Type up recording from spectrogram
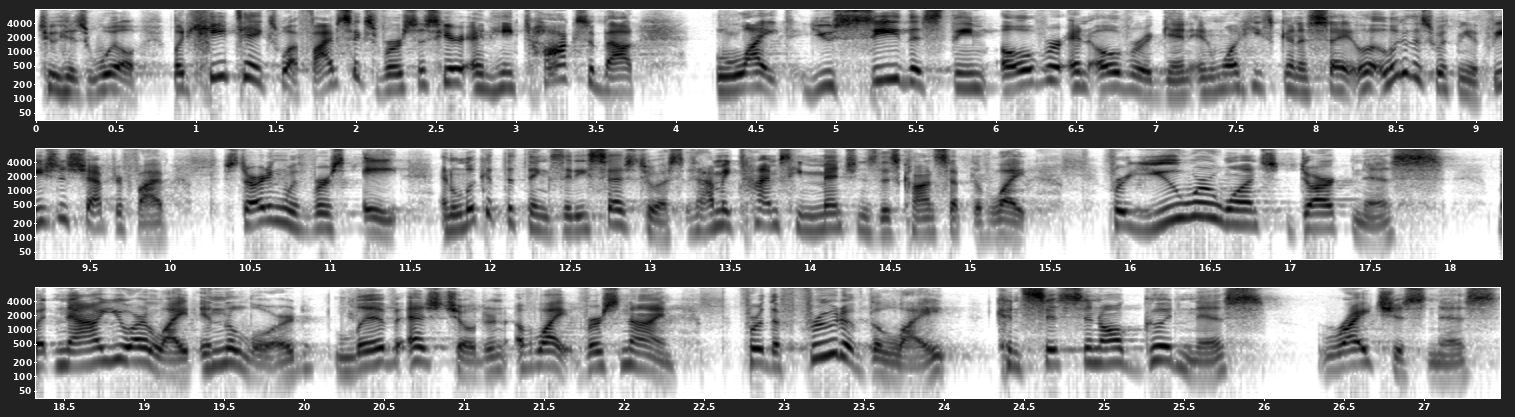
to his will. But he takes, what, five, six verses here, and he talks about light. You see this theme over and over again in what he's going to say. Look at this with me Ephesians chapter 5, starting with verse 8, and look at the things that he says to us. How many times he mentions this concept of light. For you were once darkness, but now you are light in the Lord. Live as children of light. Verse 9 For the fruit of the light consists in all goodness, righteousness,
